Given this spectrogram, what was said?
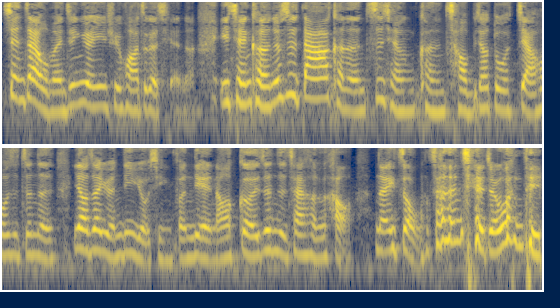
现在我们已经愿意去花这个钱了。以前可能就是大家可能之前可能吵比较多架，或是真的要在原地友情分裂，然后隔一阵子才和好那一种 才能解决问题。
